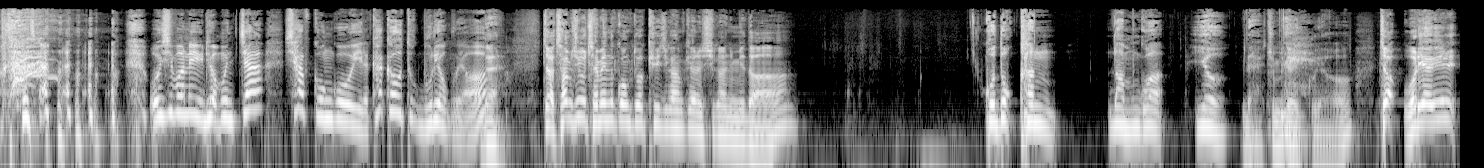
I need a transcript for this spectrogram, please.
50원의 유료 문자, 샵 0951, 카카오톡 무료고요 네. 자, 잠시 후 재밌는 꽁트와 퀴즈가 함께하는 시간입니다. 고독한 남과 여. 네, 준비되어 있고요. 자, 월요일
